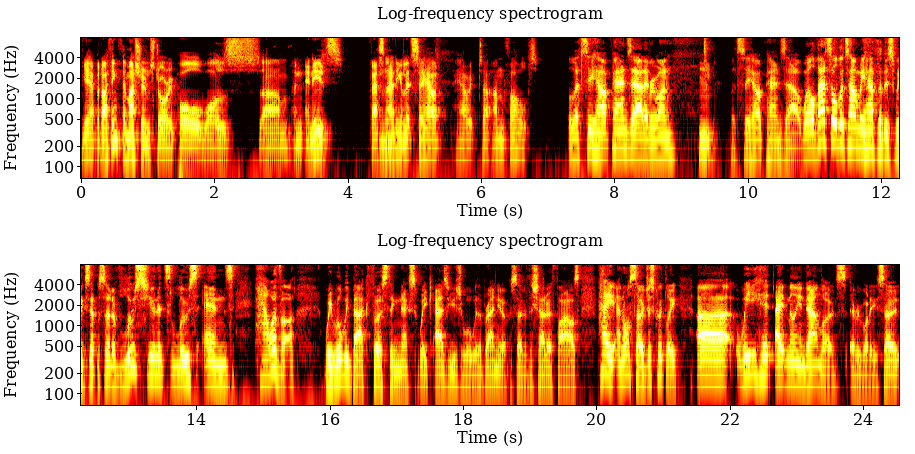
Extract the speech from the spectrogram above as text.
yeah, but I think the mushroom story, Paul, was um, and, and is fascinating, and let's see how it, how it uh, unfolds. Let's see how it pans out, everyone. Hmm. Let's see how it pans out. Well, that's all the time we have for this week's episode of Loose Units, Loose Ends. However, we will be back first thing next week, as usual, with a brand new episode of The Shadow Files. Hey, and also, just quickly, uh, we hit 8 million downloads, everybody. So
